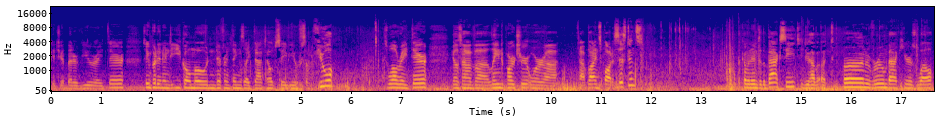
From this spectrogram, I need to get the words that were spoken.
get you a better view right there. So you can put it into eco mode and different things like that to help save you some fuel as well right there. You also have uh, lane departure or uh, uh, blind spot assistance. Coming into the back seat, you do have a ton of room back here as well.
